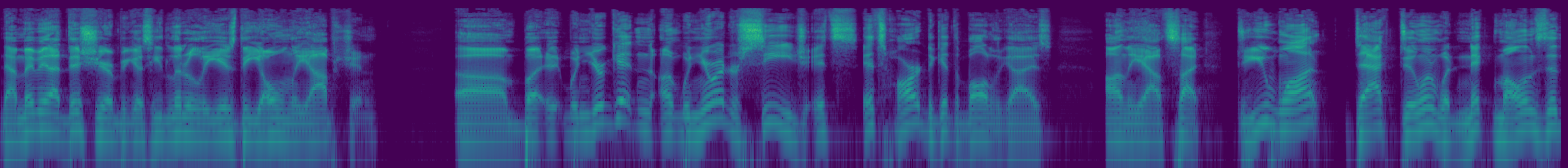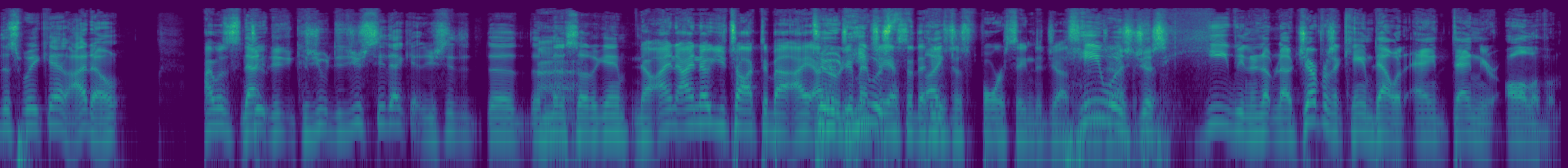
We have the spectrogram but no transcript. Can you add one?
Now, maybe not this year because he literally is the only option. Um, but it, when you're getting uh, when you're under siege, it's it's hard to get the ball to the guys on the outside. Do you want Dak doing what Nick Mullens did this weekend? I don't. I was Because you did you see that? Did you see the the, the Uh, Minnesota game? No, I, I know you talked about. I, I heard you he mention was, yesterday that he was just forcing to Justin. he was Jefferson. just heaving it up. Now Jefferson came down with dang near all of them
